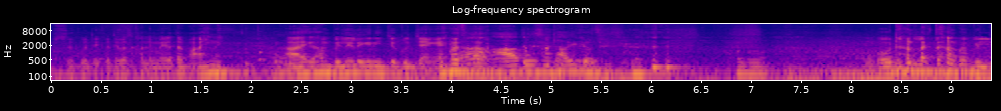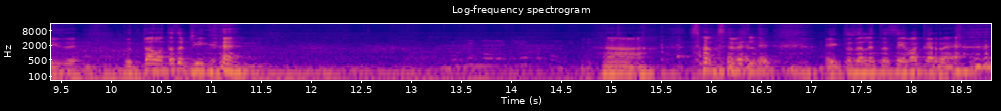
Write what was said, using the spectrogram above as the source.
उससे कोई दिक्कत नहीं बस खाली मेरे तरफ़ आए नहीं। आएगा हम बिल्ली लेके नीचे कूद जाएँगे। बस हाँ हाथ ऐसे सीधा ही कर देते वो बहुत डर लगता है हमको बिल्ली से। कुत्ता होता तो ठीक है। हाँ सबसे पहले एक तो साले तो सेवा कर रहे हैं।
